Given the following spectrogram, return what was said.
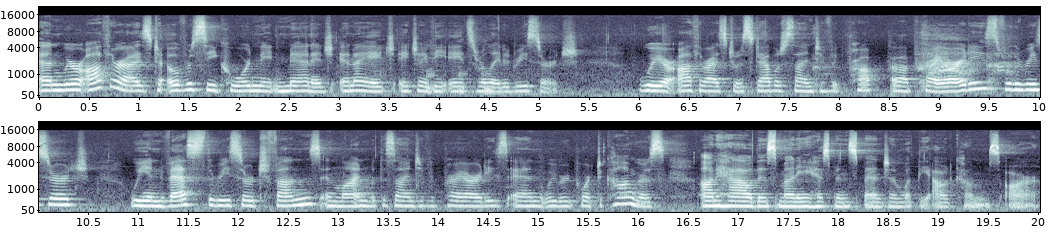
and we're authorized to oversee, coordinate, and manage NIH HIV AIDS related research. We are authorized to establish scientific uh, priorities for the research. We invest the research funds in line with the scientific priorities, and we report to Congress on how this money has been spent and what the outcomes are.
